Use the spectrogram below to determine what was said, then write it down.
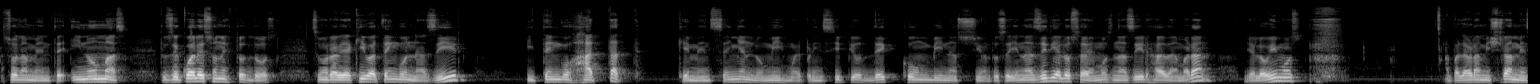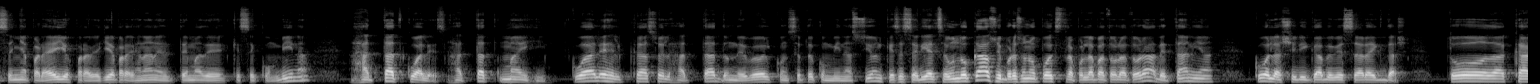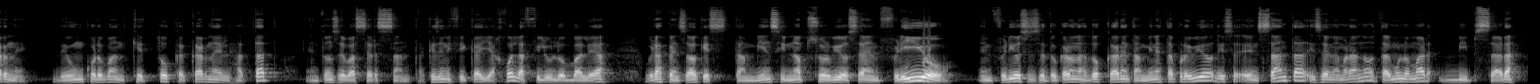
solamente y no más. Entonces, ¿cuáles son estos dos? Según Rabbi Akiva tengo Nazir y tengo Hatat, que me enseñan lo mismo, el principio de combinación. Entonces, en Nazir ya lo sabemos, Nazir Hadamarán, ya lo vimos. La palabra Mishra me enseña para ellos, para Bequía, para Hanan, el tema de que se combina. Hatat, ¿cuál es? Hatat Maihi. ¿Cuál es el caso del Hatat donde veo el concepto de combinación? Que ese sería el segundo caso y por eso no puedo extrapolar para toda la Torah. De Tania, Kola Shirika Bebesara Ikdash. Toda carne de un corbán que toca carne del Hatat, entonces va a ser santa. ¿Qué significa Yahola Filulo Balea? Hubieras pensado que también si no absorbió, o sea, en frío, en frío, si se tocaron las dos carnes, también está prohibido. Dice en Santa, dice en la no, Talmud Lomar, Bipsara.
